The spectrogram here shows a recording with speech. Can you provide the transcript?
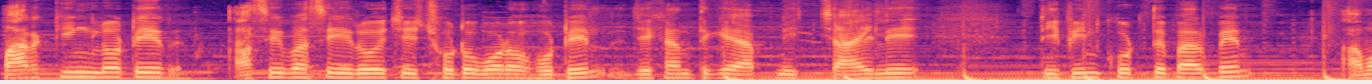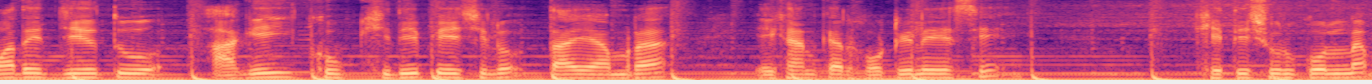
পার্কিং লটের আশেপাশেই রয়েছে ছোট বড় হোটেল। যেখান থেকে আপনি চাইলে টিফিন করতে পারবেন। আমাদের যেহেতু আগেই খুব খিদে পেয়েছিল, তাই আমরা এখানকার হোটেলে এসে খেতে শুরু করলাম।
